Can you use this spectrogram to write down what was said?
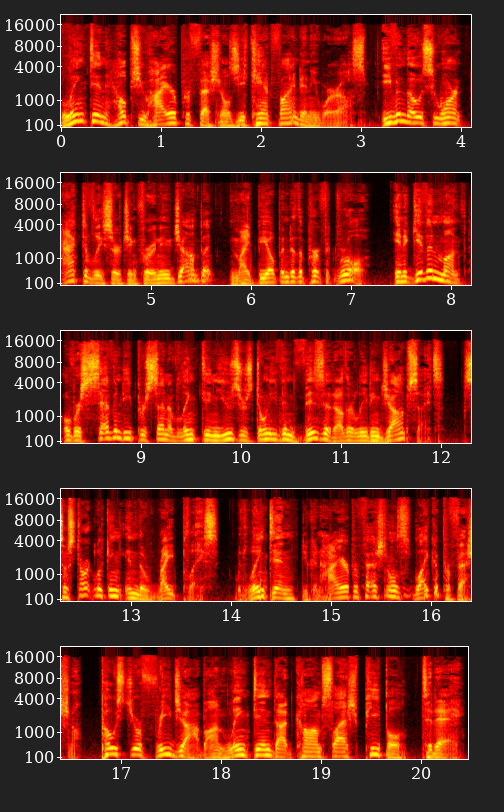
LinkedIn helps you hire professionals you can't find anywhere else, even those who aren't actively searching for a new job but might be open to the perfect role. In a given month, over 70% of LinkedIn users don't even visit other leading job sites. So start looking in the right place. With LinkedIn, you can hire professionals like a professional. Post your free job on linkedin.com slash people today.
